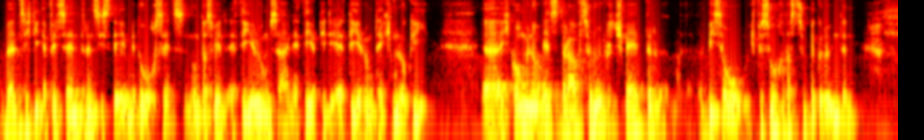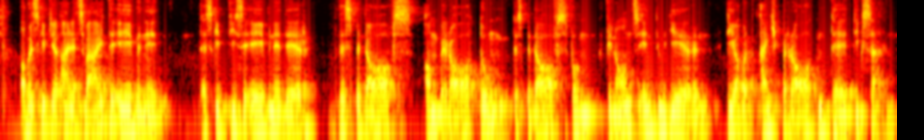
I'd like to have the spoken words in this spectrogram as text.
werden sich die effizienteren Systeme durchsetzen. Und das wird Ethereum sein, die Ethereum-Technologie. Äh, ich komme noch jetzt darauf zurück, später, wieso. Ich versuche das zu begründen. Aber es gibt ja eine zweite Ebene. Es gibt diese Ebene der, des Bedarfs an Beratung, des Bedarfs von Finanzintermediären, die aber eigentlich beratend tätig sein,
